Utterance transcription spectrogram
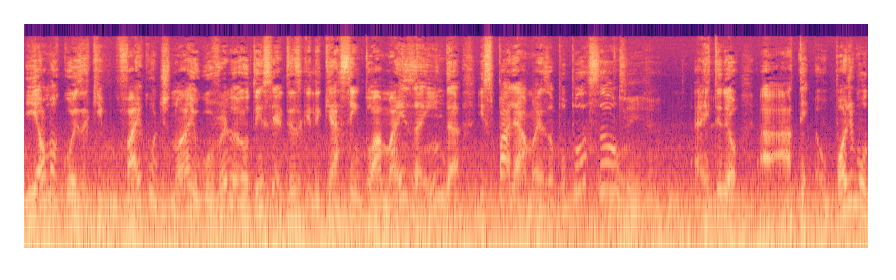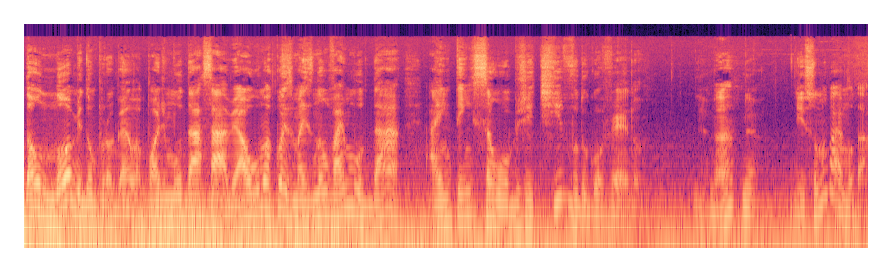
e é uma coisa que vai continuar. E o governo, eu tenho certeza que ele quer acentuar mais ainda, espalhar mais a população. Sim. É, entendeu? A, a, pode mudar o nome de um programa, pode mudar, sabe, alguma coisa, mas não vai mudar a intenção, o objetivo do governo. É. Né? É. Isso não vai mudar.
